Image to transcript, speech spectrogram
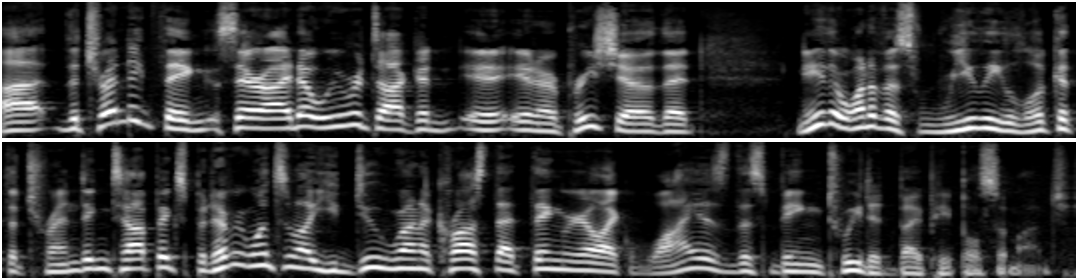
Uh, the trending thing, Sarah. I know we were talking in, in our pre-show that neither one of us really look at the trending topics, but every once in a while you do run across that thing where you're like, why is this being tweeted by people so much?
